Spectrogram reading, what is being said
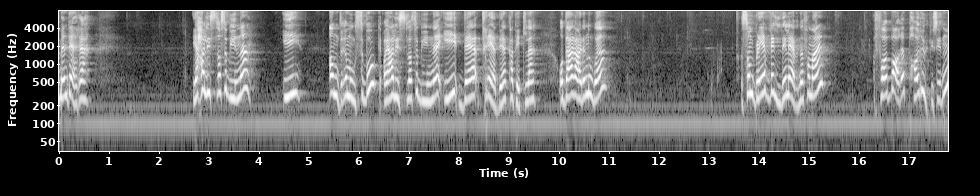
Men dere, jeg har lyst til å begynne i andre Mosebok, og jeg har lyst til å begynne i det tredje kapittelet. Og der er det noe som ble veldig levende for meg for bare et par uker siden.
